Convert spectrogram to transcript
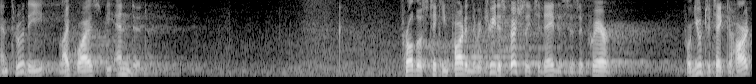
and through thee likewise be ended. For all those taking part in the retreat, especially today, this is a prayer for you to take to heart.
